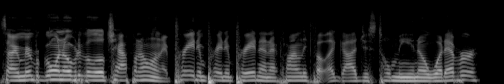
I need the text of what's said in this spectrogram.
So I remember going over to the little chapel and I prayed and prayed and prayed. And I finally felt like God just told me, you know, whatever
